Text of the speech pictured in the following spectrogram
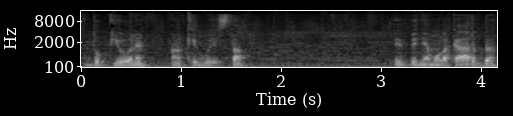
Doppione, anche questa. E vediamo la card.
